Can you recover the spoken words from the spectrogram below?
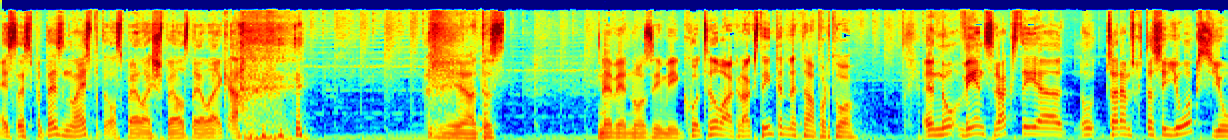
es, es pat nezinu, vai es pat vēl spēlēšu spēles tajā laikā. Jā, tas neviennozīmīgi. Ko cilvēki raksta internetā par to? Eh, nu, viens rakstīja, nu, cerams, ka tas ir joks, jo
